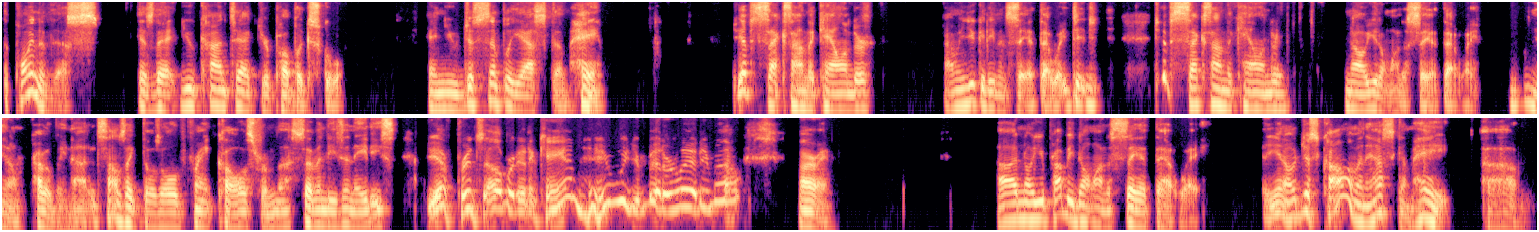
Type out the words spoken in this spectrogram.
the point of this is that you contact your public school and you just simply ask them hey do you have sex on the calendar i mean you could even say it that way did, do you have sex on the calendar no you don't want to say it that way you know probably not it sounds like those old prank calls from the 70s and 80s do you have prince albert in a can well, you better let him out all right uh, no, you probably don't want to say it that way. You know, just call him and ask him, hey, um,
